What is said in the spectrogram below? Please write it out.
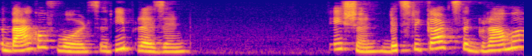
The bag of words representation disregards the grammar,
